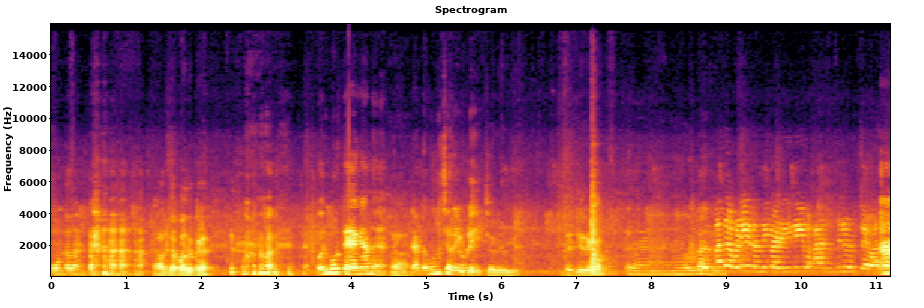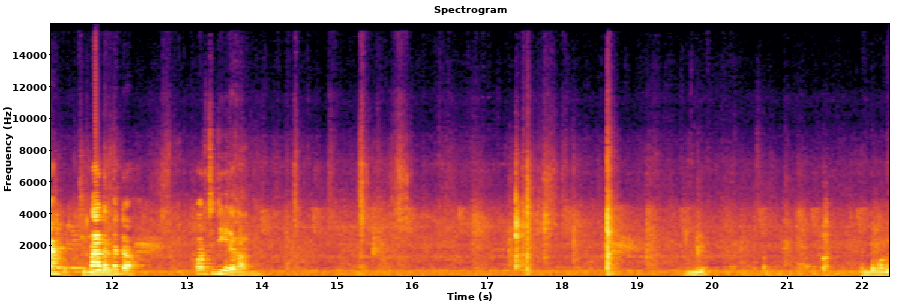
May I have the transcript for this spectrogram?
പൂണ്ടതാണ് കേട്ടോ ഒരു മുറി തേങ്ങാന്ന് രണ്ടു മൂന്ന് ചെറിയ ഉള്ളി. ചെറിയ ഉള്ളി. ജീരകം. ആ പാത്രത്തിട്ടോ? കുറച്ച് ജീരകം. രണ്ട് മൂന്ന്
